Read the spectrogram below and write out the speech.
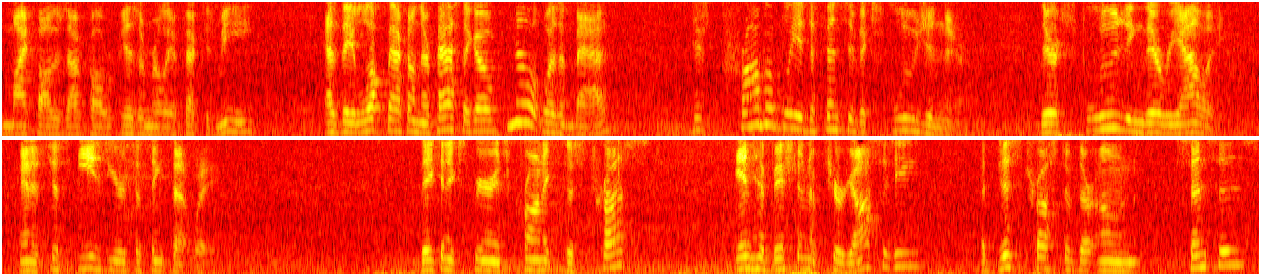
my father's alcoholism really affected me, as they look back on their past, they go, no, it wasn't bad. There's probably a defensive exclusion there. They're excluding their reality, and it's just easier to think that way. They can experience chronic distrust, inhibition of curiosity, a distrust of their own senses,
